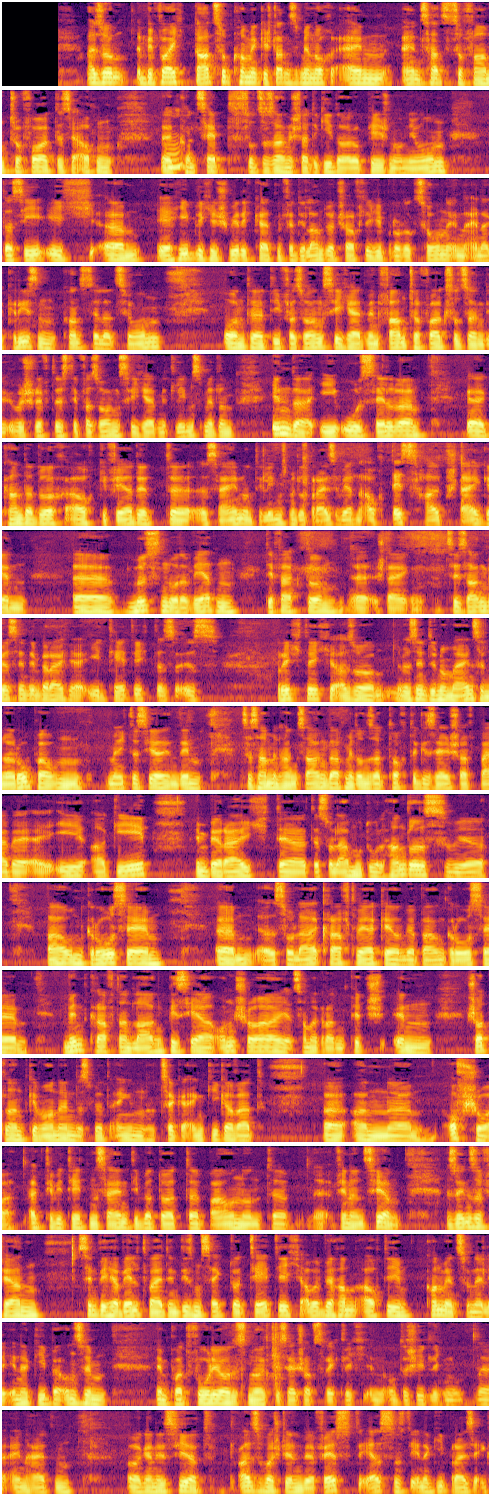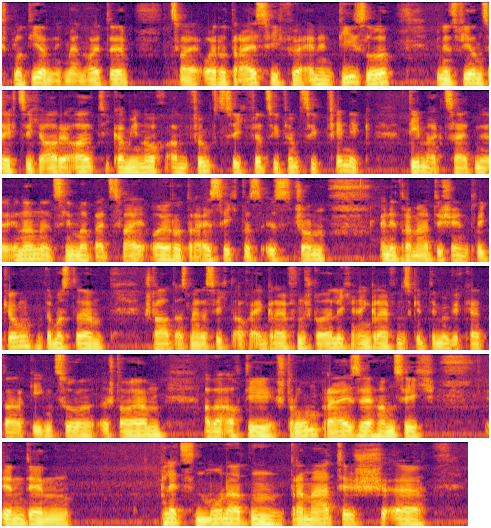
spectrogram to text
Also bevor ich dazu komme, gestatten Sie mir noch einen Satz zu Farm to Fork. Das ist ja auch ein äh, mhm. Konzept, sozusagen Strategie der Europäischen Union. Da sehe ich ähm, erhebliche Schwierigkeiten für die landwirtschaftliche Produktion in einer Krisenkonstellation. Und äh, die Versorgungssicherheit, wenn Farm to Fork sozusagen die Überschrift ist, die Versorgungssicherheit mit Lebensmitteln in der EU selber äh, kann dadurch auch gefährdet äh, sein und die Lebensmittelpreise werden auch deshalb steigen äh, müssen oder werden de facto äh, steigen. Sie sagen, wir sind im Bereich RE tätig. Das ist richtig. Also wir sind die Nummer eins in Europa und wenn ich das hier in dem Zusammenhang sagen darf, mit unserer Tochtergesellschaft bei E AG im Bereich der, des Solarmodulhandels. Wir bauen große ähm, Solarkraftwerke und wir bauen große Windkraftanlagen, bisher onshore. Jetzt haben wir gerade einen Pitch in Schottland gewonnen. Das wird ein, circa ein Gigawatt äh, an äh, Offshore-Aktivitäten sein, die wir dort äh, bauen und äh, finanzieren. Also insofern sind wir hier weltweit in diesem Sektor tätig, aber wir haben auch die konventionelle Energie bei uns im, im Portfolio, das ist nur gesellschaftsrechtlich in unterschiedlichen äh, Einheiten organisiert. Also was stellen wir fest? Erstens, die Energiepreise explodieren. Ich meine, heute 2,30 Euro für einen Diesel. Ich bin jetzt 64 Jahre alt. Ich kann mich noch an 50, 40, 50 Pfennig D-Mark-Zeiten erinnern. Jetzt sind wir bei 2,30 Euro. Das ist schon eine dramatische Entwicklung. Da muss der Staat aus meiner Sicht auch eingreifen, steuerlich eingreifen. Es gibt die Möglichkeit, dagegen zu steuern. Aber auch die Strompreise haben sich in den letzten Monaten dramatisch äh,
